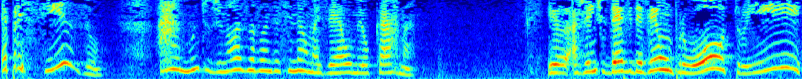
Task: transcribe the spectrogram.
É preciso? Ah, muitos de nós vão dizer assim, não, mas é o meu karma. Eu, a gente deve dever um para o outro e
